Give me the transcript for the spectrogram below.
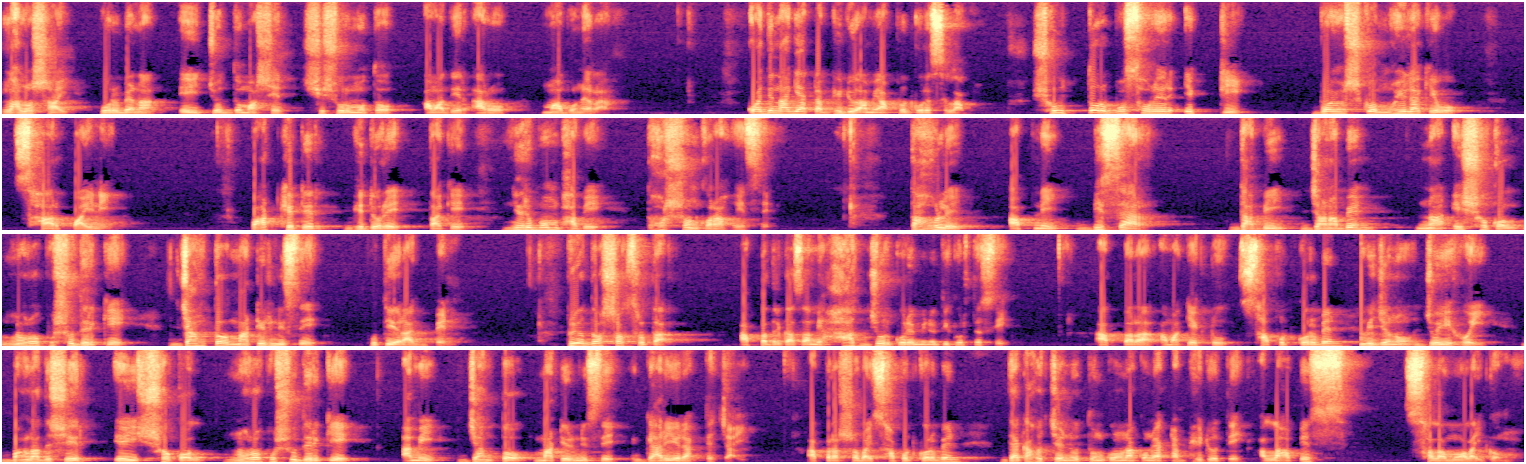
লালসায় পড়বে না এই চোদ্দ মাসের শিশুর মতো আমাদের আরও মা বোনেরা। কয়দিন আগে একটা ভিডিও আমি আপলোড করেছিলাম। সত্তর বছরের একটি বয়স্ক মহিলাকেও ছাড় পায়নি। পাট ক্ষেতের ভিতরে তাকে নির্মমভাবে ধর্ষণ করা হয়েছে। তাহলে আপনি বিচার দাবি জানাবেন না এই সকল নরপশুদেরকে জ্যান্ত মাটির নিচে পুঁতিয়ে রাখবেন? প্রিয় দর্শক, শ্রোতা আপনাদের কাছে আমি হাত জোর করে মিনতি করতেছি। আপনারা আমাকে একটু সাপোর্ট করবেন। আমি যেন জয়ী হই। বাংলাদেশের এই সকল নরপশুদেরকে আমি জ্যান্ত মাটির নিচে গাড়িয়ে রাখতে চাই। আপনারা সবাই সাপোর্ট করবেন। দেখা হচ্ছে নতুন কোনো না কোনো একটা ভিডিওতে। আল্লাহ হাফেজ। সালামু আলাইকুম।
